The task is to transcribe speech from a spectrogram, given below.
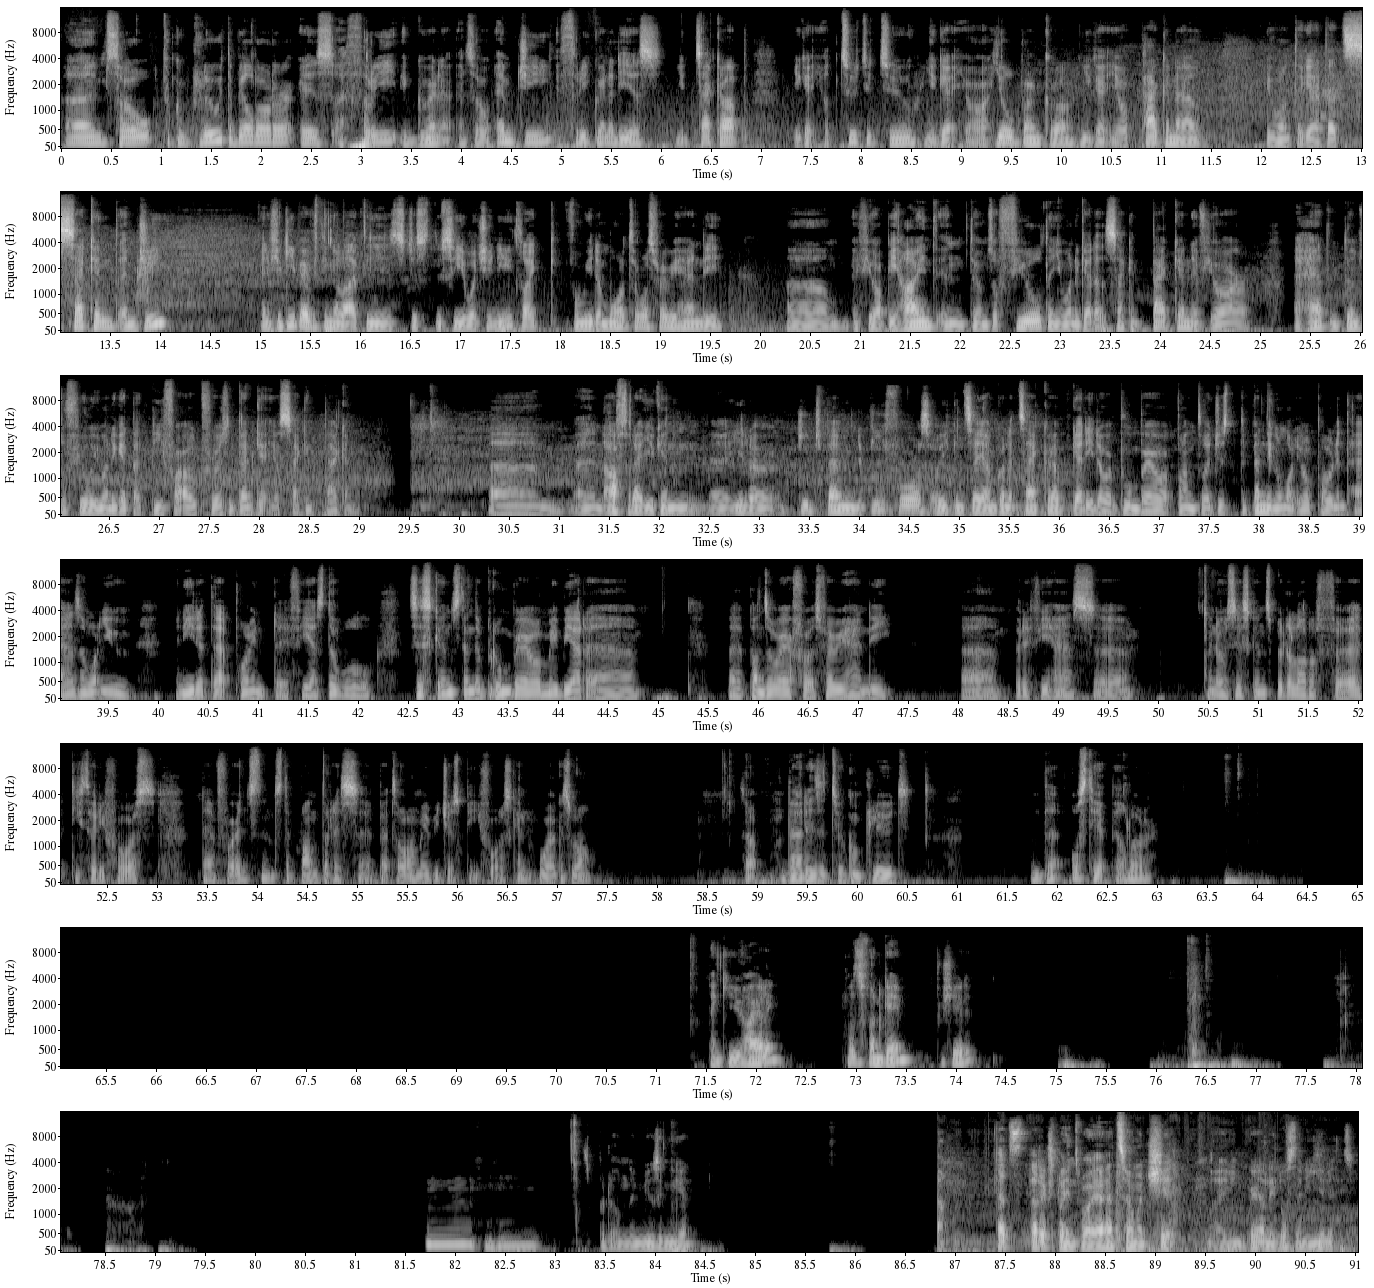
Um, so to conclude, the build order is a three grenadier, so MG, three grenadiers. You tack up, you get your 222, you get your heal bunker, you get your pack out. You want to get that second MG, and if you keep everything alive, then it's just to see what you need. Like for me, the mortar was very handy. Um, if you are behind in terms of fuel, then you want to get a second pack in. If you are ahead in terms of fuel, you want to get that P4 out first and then get your second pack in. Um, and after that, you can uh, either keep spamming the P4s or you can say, I'm going to tack up, get either a Brummbär or a panther, just depending on what your opponent has and what you need at that point. If he has double Ziskens, then the Brummbär maybe at a, a Panzerwerfer is very handy. Uh, but if he has uh, no Ziskens but a lot of uh, T-34s, then for instance the Panther is uh, better or maybe just P4s can work as well. So that is it to conclude the Ostheer build order. Thank you, Hireling. It was a fun game. Appreciate it. Mm -hmm. Let's put on the music again. That's that explains why I had so much shit. I barely lost any units.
